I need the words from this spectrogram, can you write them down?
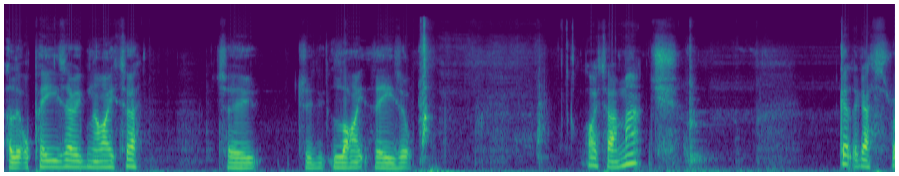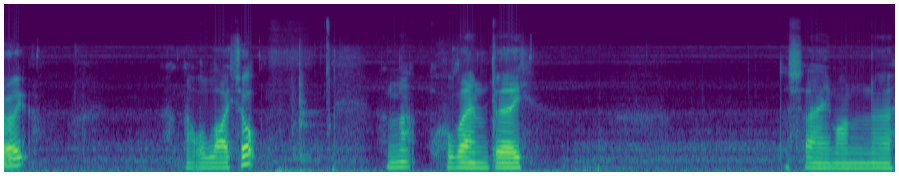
a little piezo igniter to, to light these up. Light our match get the gas through and that will light up and that will then be the same on uh,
